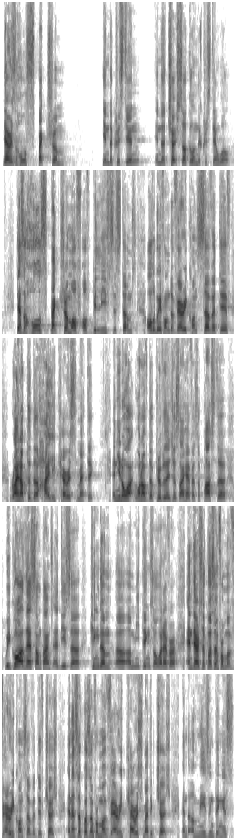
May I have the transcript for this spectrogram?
there is a whole spectrum in the Christian, in the church circle, in the Christian world. There's a whole spectrum of, of belief systems, all the way from the very conservative right up to the highly charismatic. And you know what? One of the privileges I have as a pastor, we go out there sometimes at these uh, kingdom uh, uh, meetings or whatever, and there's a person from a very conservative church, and there's a person from a very charismatic church. And the amazing thing is,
